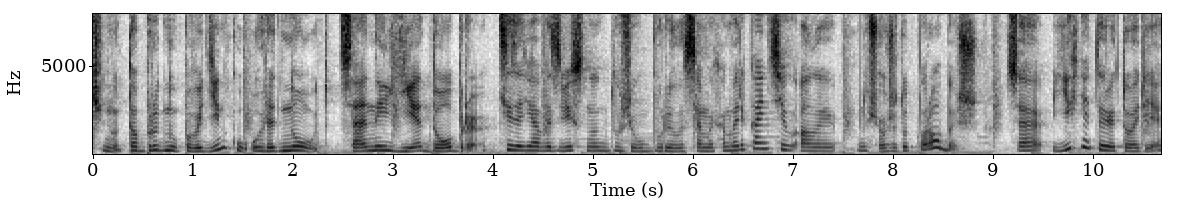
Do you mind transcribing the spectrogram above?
збочину та брудну поведінку у Note. Це не є добре. Ці заяви, звісно, дуже обурили самих американців, але ну що вже тут поробиш? Це їхня територія,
